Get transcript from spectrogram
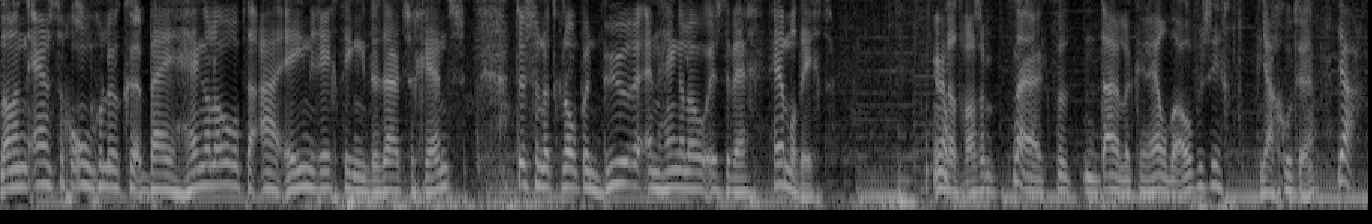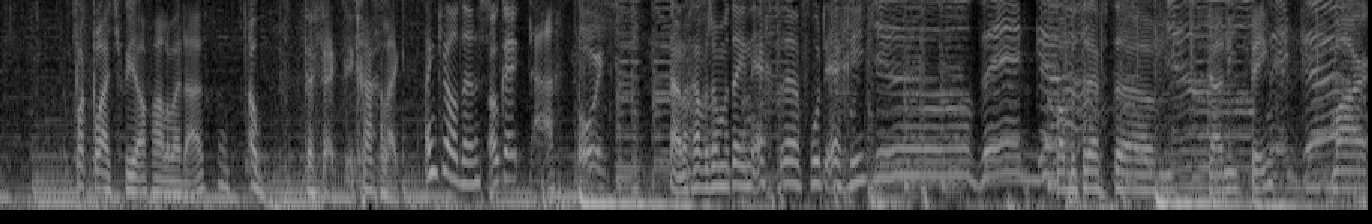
Dan een ernstig ongeluk bij Hengelo op de A1 richting de Duitse grens. Tussen het knooppunt Buren en Hengelo is de weg helemaal dicht. Dat was hem. Nou ja, ik vond het duidelijk een helder overzicht. Ja, goed hè? Ja. Plakplaatje kun je afhalen bij de uitgang. Oh, perfect. Ik ga gelijk. Dankjewel, Dennis. Oké, dag. Hoi. Nou, dan gaan we zo meteen echt eh, voor het echi. Wat betreft, eh, ja, niet Pink, maar...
